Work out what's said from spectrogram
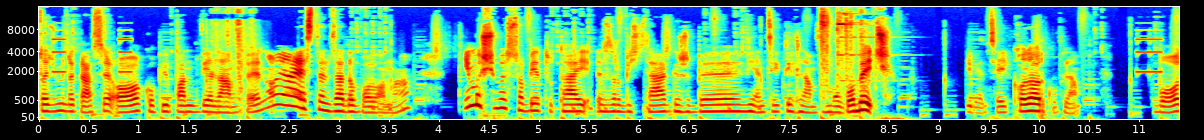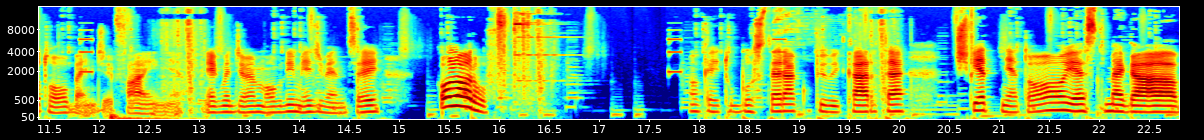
Dojdźmy do kasy. O, kupił pan dwie lampy. No ja jestem zadowolona. I musimy sobie tutaj zrobić tak, żeby więcej tych lamp mogło być. I więcej kolorków lamp. Bo to będzie fajnie. Jak będziemy mogli mieć więcej kolorów. Ok, tu boostera kupiły kartę. Świetnie, to jest mega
